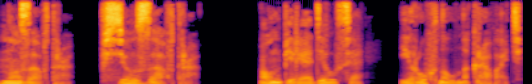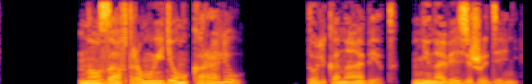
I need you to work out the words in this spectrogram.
Но завтра. все завтра». Он переоделся и рухнул на кровать. «Но завтра мы идем к королю». «Только на обед, не на весь же день.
